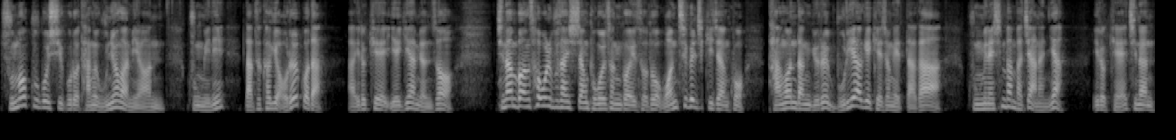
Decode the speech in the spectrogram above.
주먹구구식으로 당을 운영하면 국민이 납득하기 어려울 거다. 아, 이렇게 얘기하면서 지난번 서울 부산시장 보궐선거에서도 원칙을 지키지 않고 당원 당규를 무리하게 개정했다가 국민의 심판받지 않았냐? 이렇게 지난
